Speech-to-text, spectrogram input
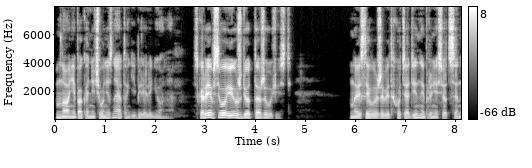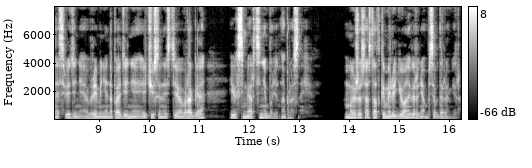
Но они пока ничего не знают о гибели легиона. Скорее всего, их ждет та же участь. Но если выживет хоть один и принесет ценные сведения, времени нападения и численности врага, их смерть не будет напрасной. Мы же с остатками легиона вернемся в Дарамир.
